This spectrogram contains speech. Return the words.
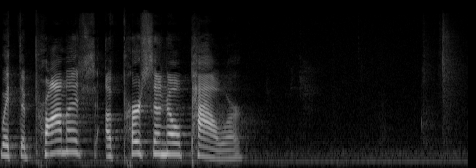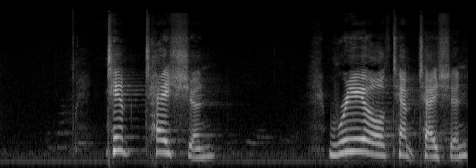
with the promise of personal power. Temptation, real temptation,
